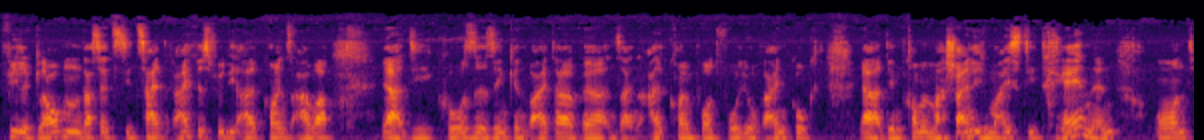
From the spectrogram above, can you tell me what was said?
Viele glauben, dass jetzt die Zeit reif ist für die Altcoins, aber ja, die Kurse sinken weiter. Wer in sein Altcoin-Portfolio reinguckt, ja, dem kommen wahrscheinlich meist die Tränen. Und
